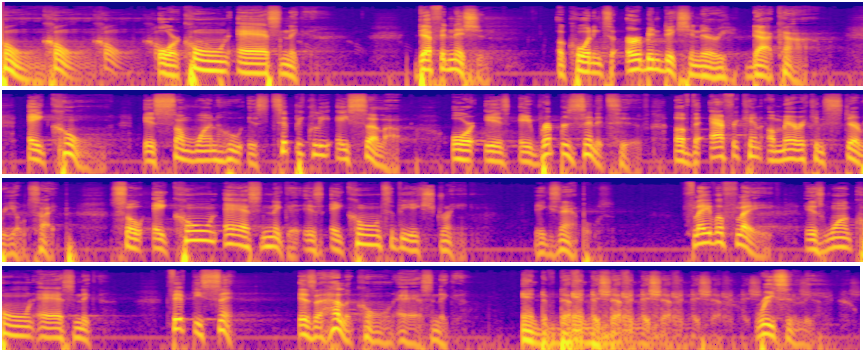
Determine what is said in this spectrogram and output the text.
coon, coon, coon, or coon ass nigga. Definition, according to UrbanDictionary.com, a coon is someone who is typically a sellout or is a representative of the African American stereotype. So a coon ass nigga is a coon to the extreme. Examples Flavor Flav is one coon ass nigga. 50 Cent is a hella coon ass nigga. End of definition. End of definition. Recently,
